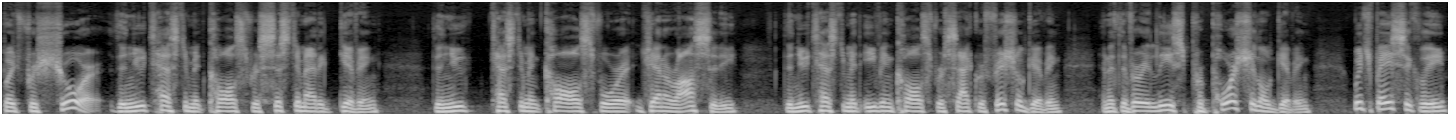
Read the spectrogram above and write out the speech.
but for sure, the New Testament calls for systematic giving. The New Testament calls for generosity. The New Testament even calls for sacrificial giving, and at the very least, proportional giving, which basically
